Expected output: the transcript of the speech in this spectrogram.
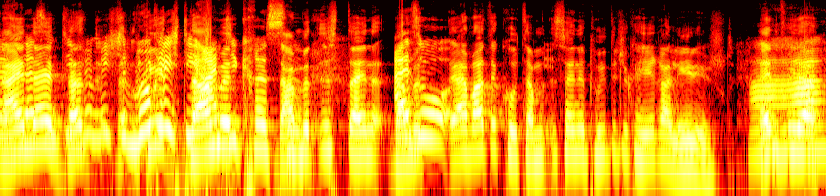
nein, nein, das sind die für mich okay, wirklich die damit, Antichristen. Damit ist deine, damit, also, ja, warte kurz, damit ist deine politische Karriere erledigt. Ah, Entweder,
